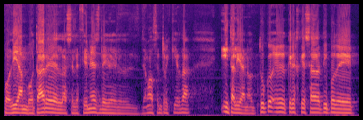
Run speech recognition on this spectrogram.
podían votar en las elecciones del llamado centro izquierda italiano. ¿Tú eh, crees que ese tipo de,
